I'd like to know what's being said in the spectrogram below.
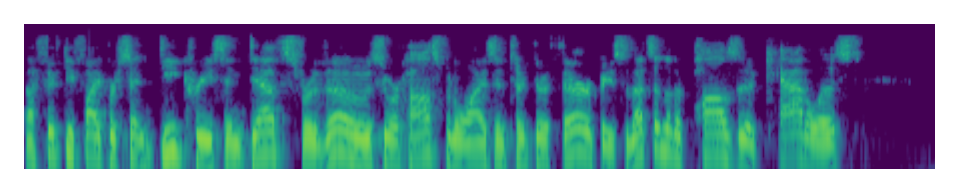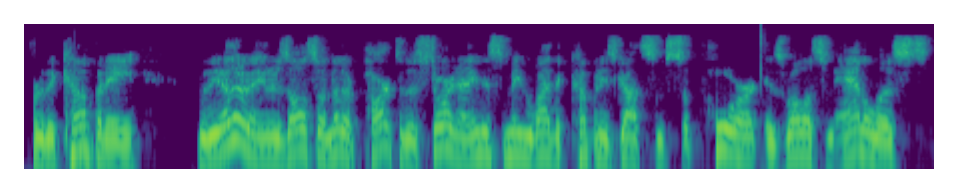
a 55% decrease in deaths for those who were hospitalized and took their therapy. So that's another positive catalyst for the company. But the other thing, there's also another part to the story. And I think this is maybe why the company's got some support as well as some analysts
